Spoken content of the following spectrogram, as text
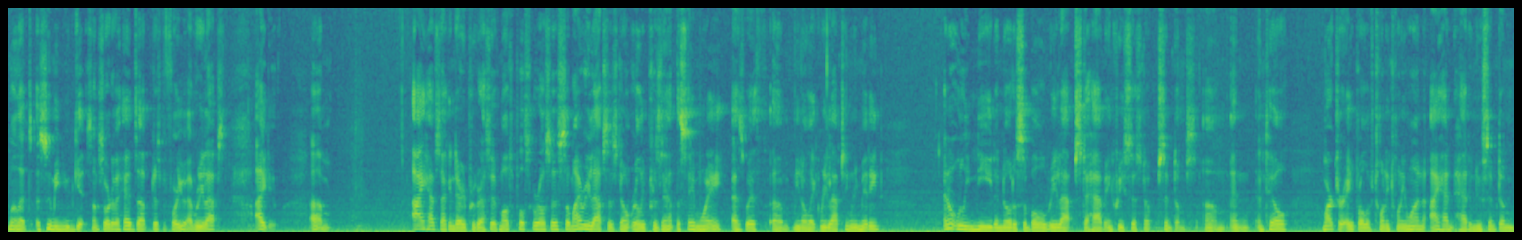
well, that's assuming you'd get some sort of a heads up just before you have relapse. I do. Um, I have secondary progressive multiple sclerosis, so my relapses don't really present the same way as with, um, you know, like relapsing remitting. I don't really need a noticeable relapse to have increased system, symptoms. Um, and until March or April of 2021, I hadn't had a new symptom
